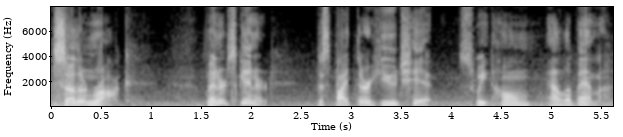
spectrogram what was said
Southern rock. Lynyrd Skynyrd, despite their huge hit, Sweet Home Alabama.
